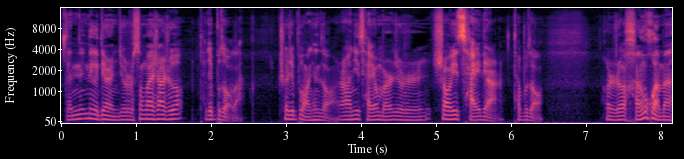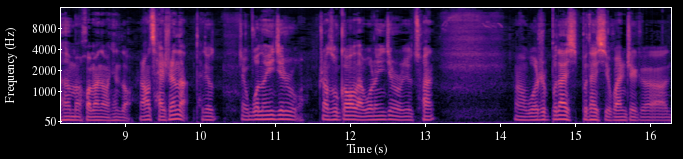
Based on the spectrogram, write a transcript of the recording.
在那那个地儿，你就是松开刹车，它就不走了。车就不往前走，然后你踩油门就是稍微踩一点它不走，或者说很缓慢、很慢、缓慢的往前走，然后踩深了，它就这涡轮一进入，转速高了，涡轮一进就窜。嗯，我是不太不太喜欢这个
